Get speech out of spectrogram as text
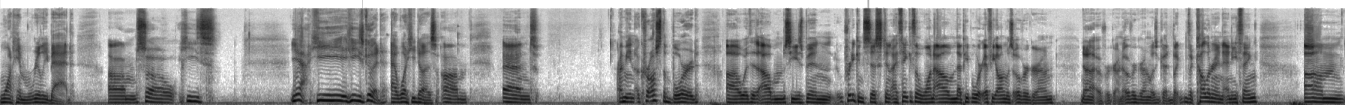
want him really bad. Um, so he's yeah, he he's good at what he does. Um, and I mean, across the board uh, with his albums, he's been pretty consistent. I think the one album that people were iffy on was Overgrown. No, not Overgrown. Overgrown was good, but the color in anything um,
